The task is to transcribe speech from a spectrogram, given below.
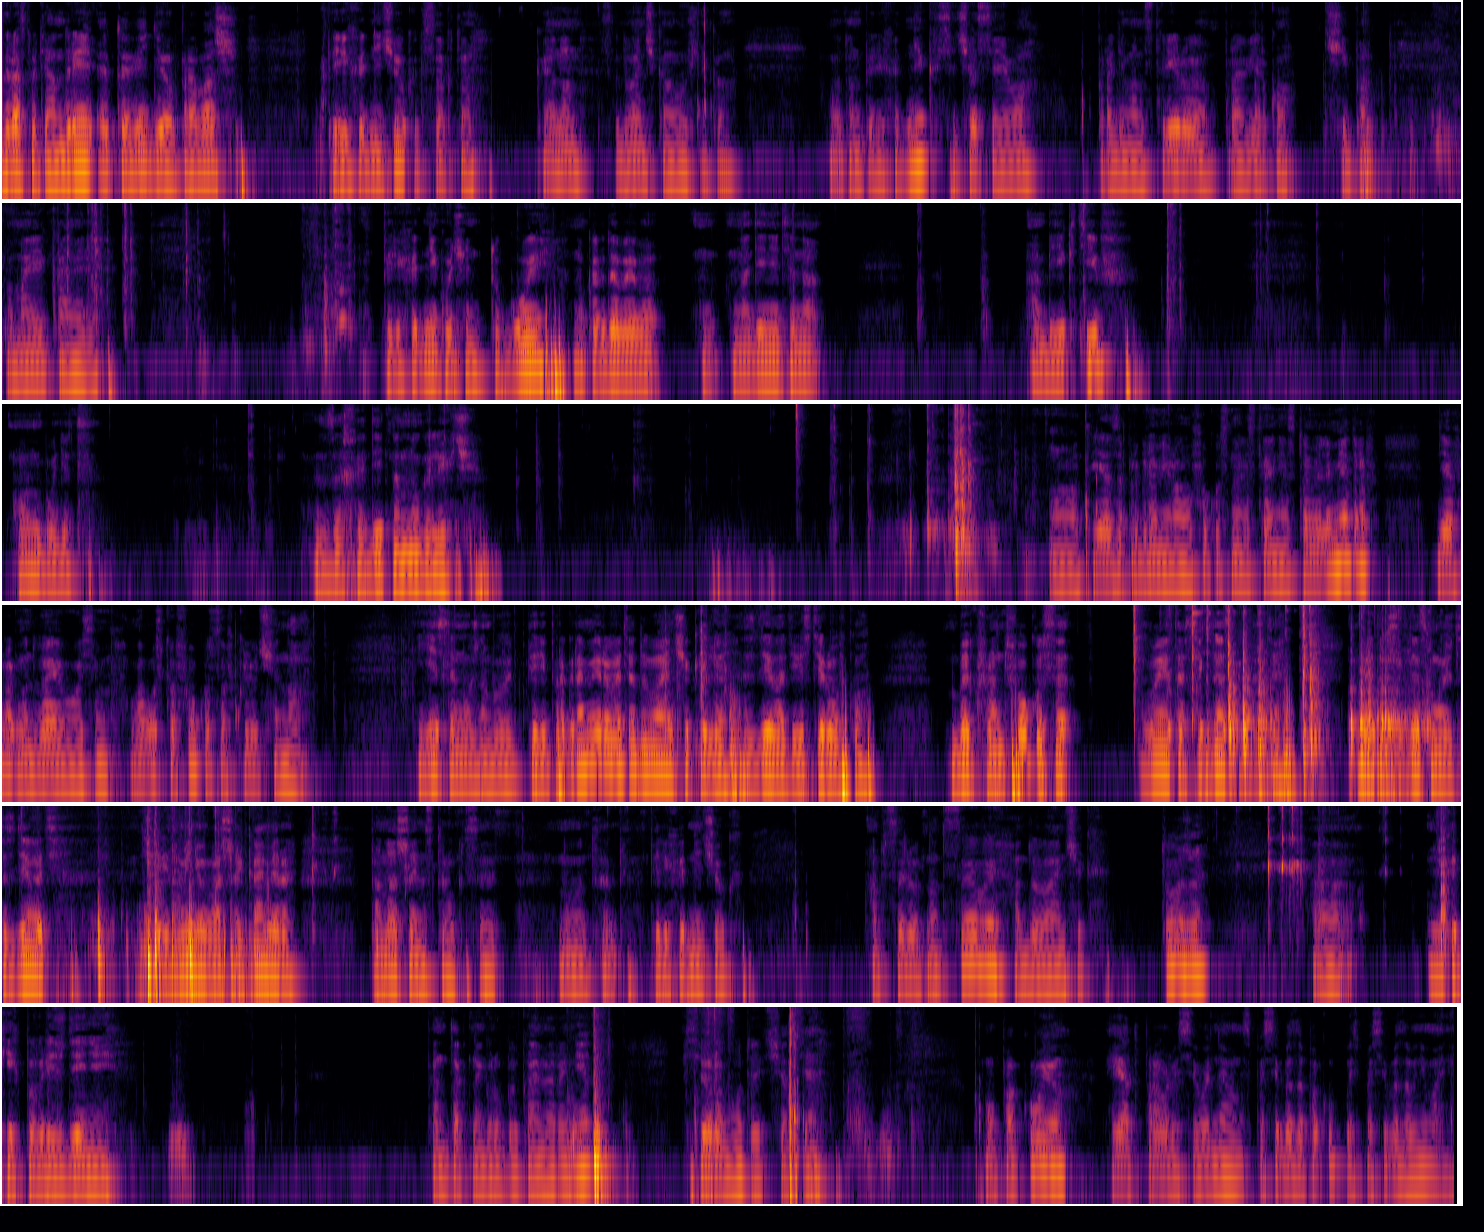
Здравствуйте, Андрей. Это видео про ваш переходничок Exacto Canon с одуванчиком Лушникова. Вот он переходник. Сейчас я его продемонстрирую, проверку чипа в моей камере. Переходник очень тугой, но когда вы его наденете на объектив, он будет заходить намного легче. Вот, я запрограммировал фокусное расстояние 100 миллиметров, диафрагму 2,8. Ловушка фокуса включена. Если нужно будет перепрограммировать одуванчик или сделать юстировку back-front фокуса, вы это всегда сможете, вы это всегда сможете сделать через меню вашей камеры по нашей инструкции. Ну, вот, переходничок абсолютно целый, одуванчик тоже. А, никаких повреждений контактной группы камеры нет. Все работает. Сейчас я упакую и отправлю сегодня вам. Спасибо за покупку и спасибо за внимание.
